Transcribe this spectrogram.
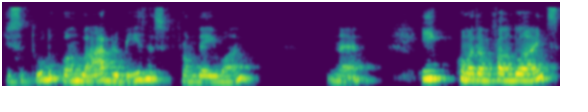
disso tudo, quando abre o business from day one, né? E, como eu estava falando antes,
